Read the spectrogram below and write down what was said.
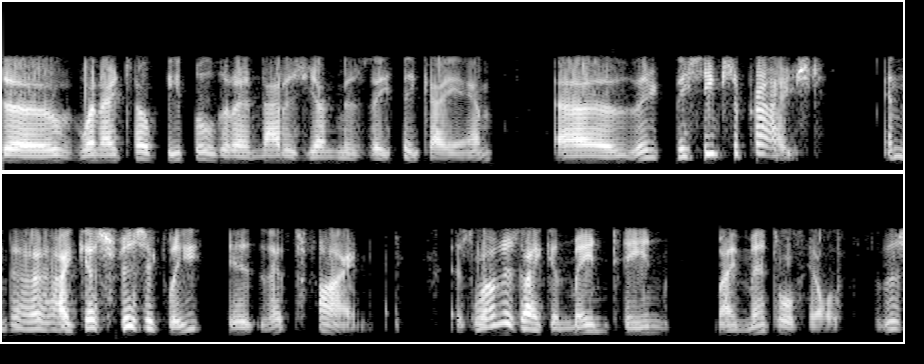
uh, when I tell people that I'm not as young as they think I am, uh, they they seem surprised. And uh, I guess physically, it, that's fine, as long as I can maintain my mental health. This,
